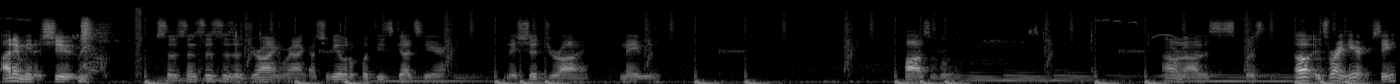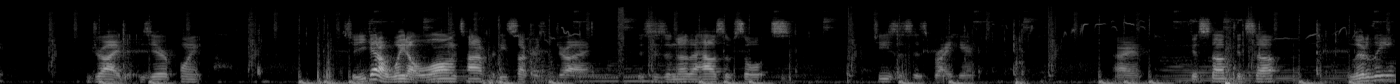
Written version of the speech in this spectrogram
I didn't mean to shoot. so since this is a drying rack, I should be able to put these guts here. They should dry. Maybe. Possibly. I don't know how this is supposed to... Oh, it's right here, see? Dried, 0 point... So you gotta wait a long time for these suckers to dry. This is another house of salts. Jesus is bright here. Alright. Good stuff, good stuff. Literally,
